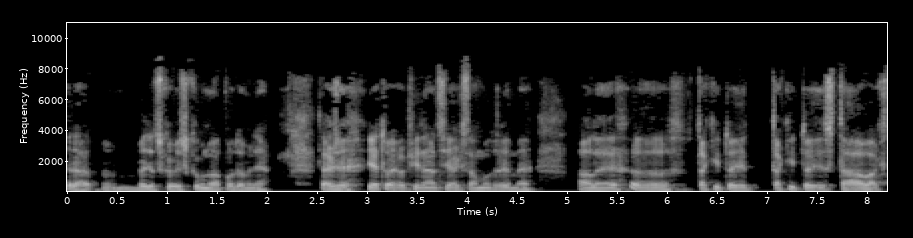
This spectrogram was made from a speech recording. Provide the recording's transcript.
teda vedeckú výskumnú a podobne. Takže je to aj o financiách samozrejme, ale e, takýto, je, takýto je stav, ak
